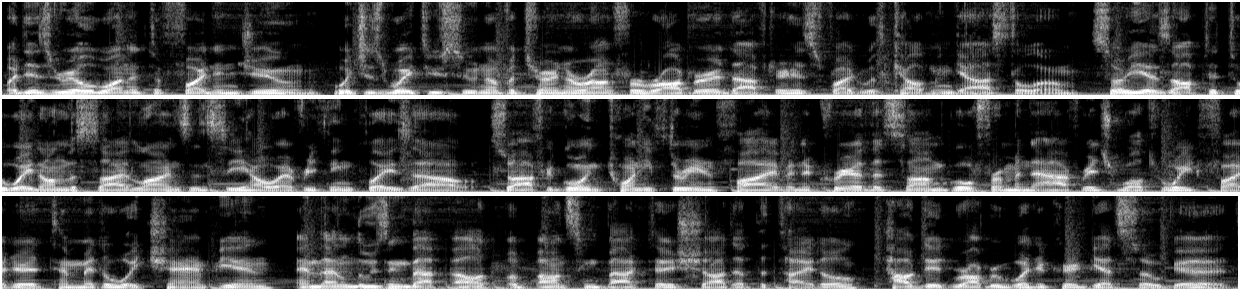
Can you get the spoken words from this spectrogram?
but Israel wanted to fight in June, which is way too soon of a turnaround for Robert after his fight with Kelvin Gastelum. So he has opted to wait on the sidelines and see how everything plays out. So after going 23 and 5 in a career that saw him go from an average welterweight fighter to middleweight champion, and then losing that belt but bouncing back to a shot at the title, how did Robert Whitaker get so good?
